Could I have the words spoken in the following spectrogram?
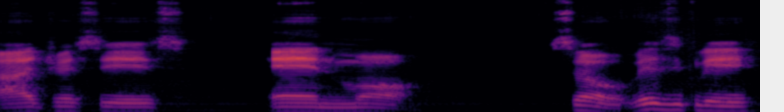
addresses, and more. So basically,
